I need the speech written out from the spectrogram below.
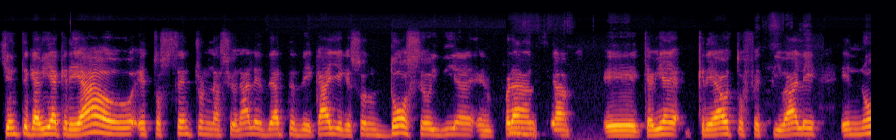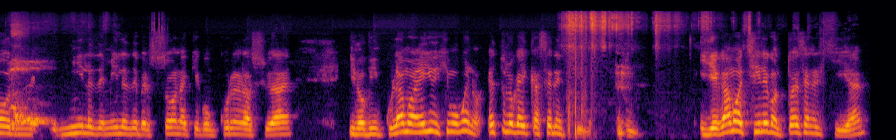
gente que había creado estos centros nacionales de artes de calle, que son 12 hoy día en Francia, eh, que había creado estos festivales enormes, miles de miles de personas que concurren a la ciudad, y nos vinculamos a ellos y dijimos, bueno, esto es lo que hay que hacer en Chile. Y llegamos a Chile con toda esa energía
